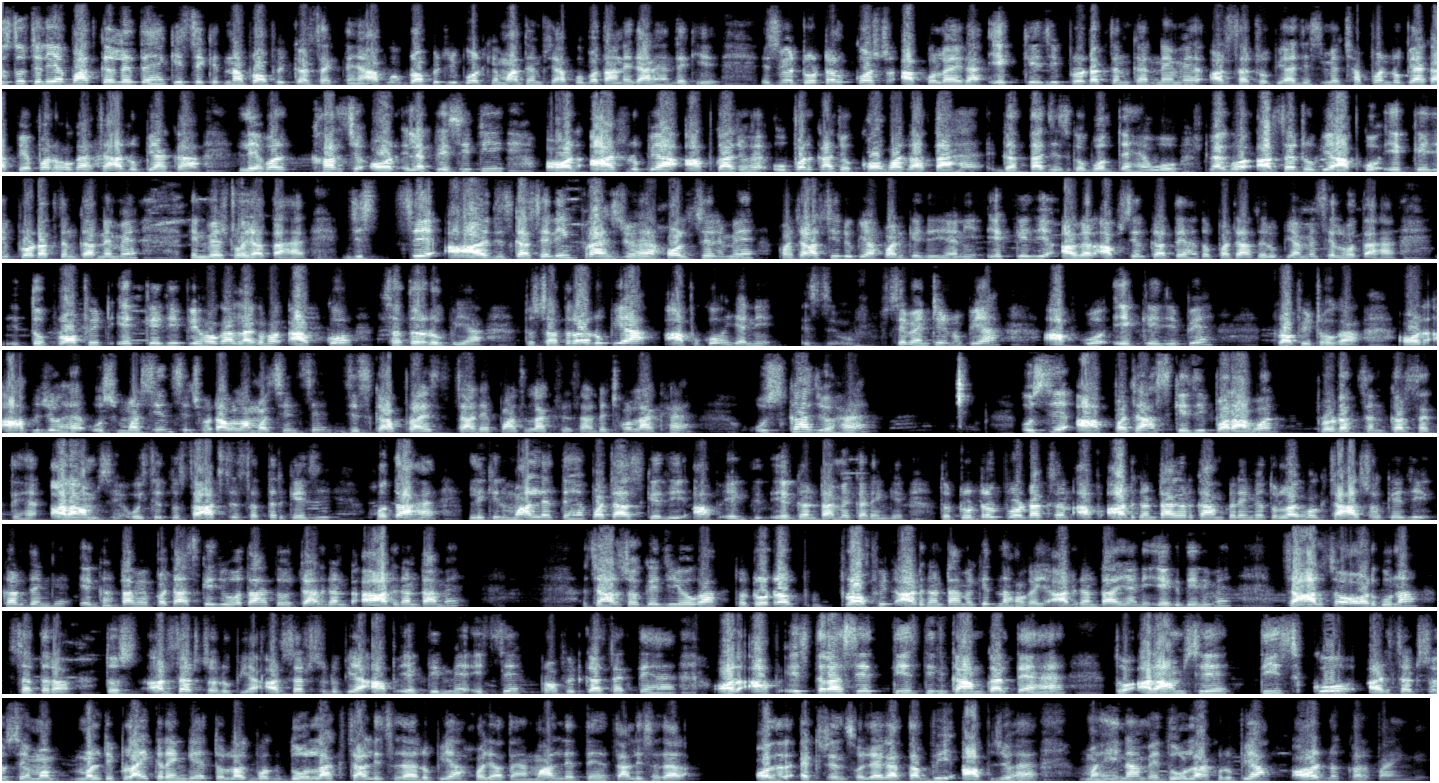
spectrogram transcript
दोस्तों, चलिए अब बात कर लेते हैं कि इससे कितना प्रॉफिट कर सकते हैं। आपको प्रॉफिट रिपोर्ट के माध्यम से आपको बताने जा रहे हैं। देखिए, इसमें टोटल कॉस्ट आपको लगेगा एक केजी प्रोडक्शन करने में अड़सठ रुपया, जिसमें छप्पन रुपया का पेपर होगा, चार रुपया का लेबर खर्च और इलेक्ट्रिसिटी और आठ रुपया आपका जो है ऊपर का जो कवर रहता है, गत्ता जिसको बोलते हैं वो, लगभग अड़सठ रुपया आपको एक के जी प्रोडक्शन करने में इन्वेस्ट हो जाता है। जिससे जिसका सेलिंग प्राइस जो है होलसेल में पचासी रुपया पर के यानी एक के अगर आप सेल करते हैं तो पचास रुपया में सेल होता है। तो प्रॉफिट एक के पे होगा लगभग आपको सत्रह रुपया। तो सत्रह रुपया आपको यानी सेवेंटीन रुपया आपको एक के पे प्रॉफिट होगा। और आप जो है उस मशीन से, छोटा वाला मशीन से, जिसका प्राइस साढ़े पाँच लाख से साढ़े छह लाख है, उसका जो है, उससे आप पचास के जी पर आवर प्रोडक्शन कर सकते हैं आराम से। वैसे तो 60 से 70 केजी होता है, लेकिन मान लेते हैं 50 केजी आप एक एक घंटा में करेंगे। तो टोटल प्रोडक्शन आप 8 घंटा अगर काम करेंगे तो लगभग 400 सौ कर देंगे। एक घंटा में 50 केजी होता है तो चार घंटा, आठ घंटा में चार सौ के जी होगा तो टोटल प्रॉफिट आठ घंटा में कितना होगा आठ घंटा यानी एक दिन में चार सौ और गुना सत्रह तो अड़सठ सौ रुपया। अड़सठ सौ रुपया आप एक दिन में इससे प्रॉफिट कर सकते हैं। और आप इस तरह से तीस दिन काम करते हैं तो आराम से तीस को अड़सठ सौ से मल्टीप्लाई करेंगे तो लगभग दो लाख चालीस हज़ार रुपया हो जाता है। मान लेते हैं चालीस हज़ार ऑर्डर एक्सचेंज हो जाएगा, तब भी आप जो है महीना में दो लाख रुपया अर्न कर पाएँगे।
